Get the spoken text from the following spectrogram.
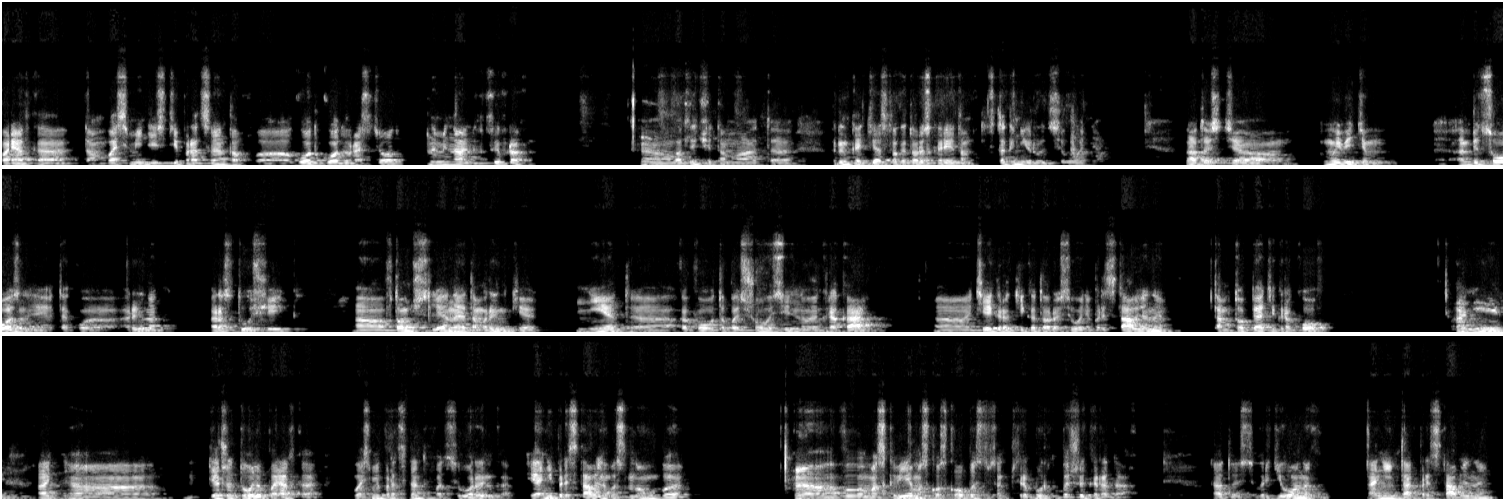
порядка там, 8-10% э, год к году растет в номинальных цифрах, э, в отличие там, от рынка детства, который скорее там, стагнирует сегодня. Да, то есть мы видим амбициозный такой рынок, растущий, в том числе на этом рынке нет э, какого-то большого сильного игрока. Э, те игроки, которые сегодня представлены, там топ-5 игроков, они э, держат долю порядка 8% от всего рынка. И они представлены в основном в, в Москве, Московской области, Санкт-Петербурге, в больших городах. Да, то есть в регионах они не так представлены.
